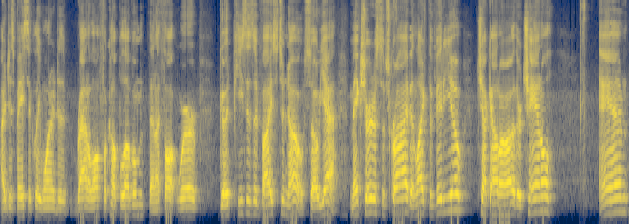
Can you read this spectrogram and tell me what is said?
I just basically wanted to rattle off a couple of them that I thought were good pieces of advice to know. So yeah, make sure to subscribe and like the video. Check out our other channel. And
